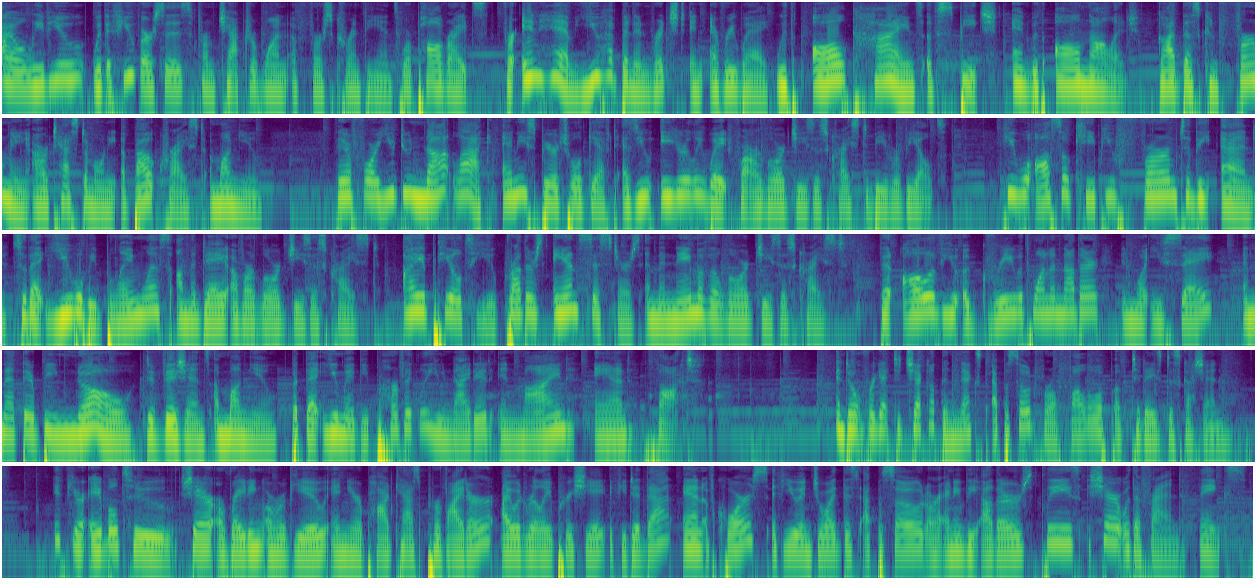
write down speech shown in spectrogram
I will leave you with a few verses from chapter 1 of 1 Corinthians, where Paul writes, For in him you have been enriched in every way, with all kinds of speech and with all knowledge, God thus confirming our testimony about Christ among you. Therefore, you do not lack any spiritual gift as you eagerly wait for our Lord Jesus Christ to be revealed. He will also keep you firm to the end so that you will be blameless on the day of our Lord Jesus Christ. I appeal to you, brothers and sisters, in the name of the Lord Jesus Christ, that all of you agree with one another in what you say, and that there be no divisions among you, but that you may be perfectly united in mind and thought. And don't forget to check out the next episode for a follow up of today's discussion. If you're able to share a rating or review in your podcast provider, I would really appreciate if you did that. And of course, if you enjoyed this episode or any of the others, please share it with a friend. Thanks.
